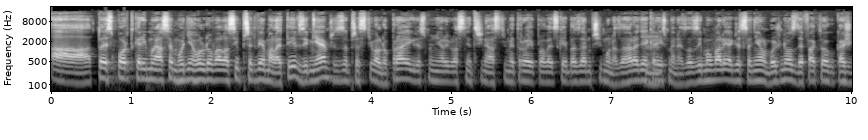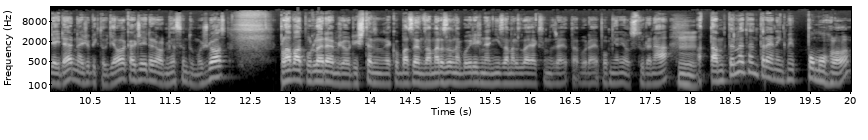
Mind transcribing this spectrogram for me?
A to je sport, kterýmu já jsem hodně holdoval asi před dvěma lety v zimě, protože jsem přestěhoval do Prahy, kde jsme měli vlastně 13-metrový plavecký bazén přímo na zahradě, hmm. který jsme nezazimovali, takže jsem měl možnost de facto jako každý den, ne že bych to dělal každý den, ale měl jsem tu možnost plavat pod ledem, že když ten jako bazén zamrzl, nebo i když není zamrzlý, jak samozřejmě ta voda je poměrně studená. Hmm. A tam tenhle ten trénink mi pomohl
